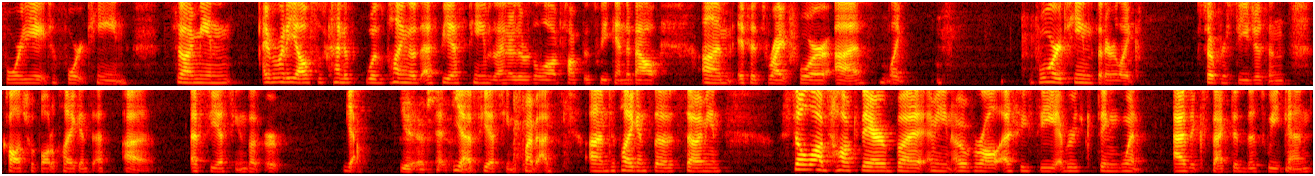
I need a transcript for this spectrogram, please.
48 to 14. So I mean, everybody else was kind of was playing those FBS teams. I know there was a lot of talk this weekend about um, if it's right for uh, like for teams that are like so prestigious in college football to play against F, uh, FCS teams that or yeah Yeah, FCS. yeah FCS teams. My bad. Um, to play against those. So I mean, still a lot of talk there, but I mean overall SEC everything went as expected this weekend.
